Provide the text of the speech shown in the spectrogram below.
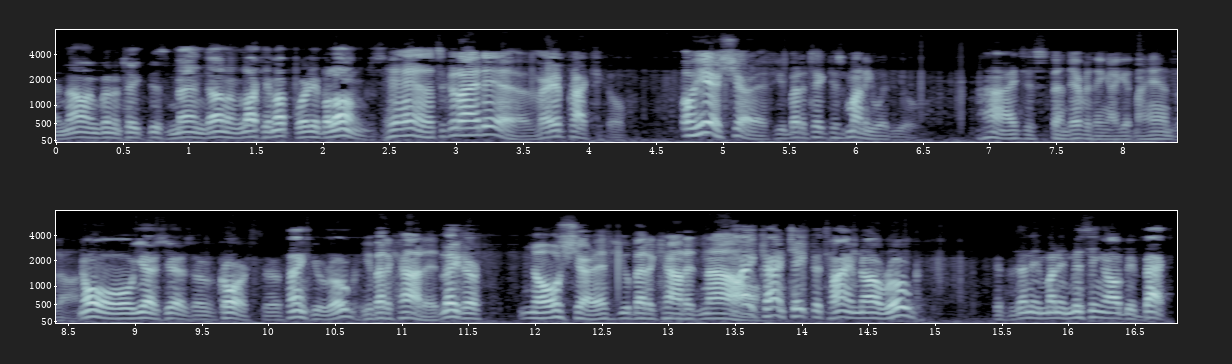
And now I'm going to take this man down and lock him up where he belongs. Yeah, that's a good idea. Very practical. Oh, here, Sheriff. You better take this money with you. I just spend everything I get my hands on. Oh, yes, yes, of course. Uh, thank you, Rogue. You better count it. Later. No, Sheriff. You better count it now. I can't take the time now, Rogue. If there's any money missing, I'll be back.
